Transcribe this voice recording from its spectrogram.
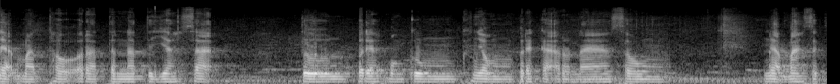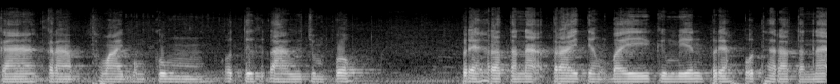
អ្នកមត្ថរតនតយសៈ ទូលព្រះបង្គំខ្ញុំព្រះករុណាសូមអ្នកមាសការក្រាបថ្វាយបង្គំឧទ្ទិសដៅចំពោះព្រះរតនត្រ័យទាំង3គឺមានព្រះពុទ្ធរតនៈ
